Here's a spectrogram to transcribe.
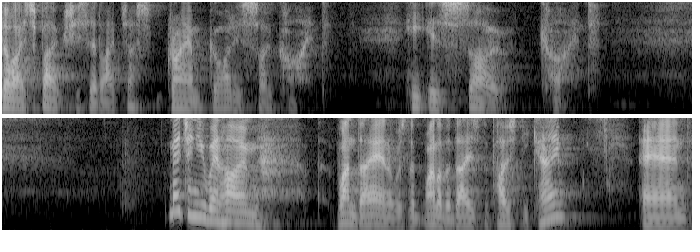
that I spoke, she said, I just, Graham, God is so kind. He is so kind. Imagine you went home one day and it was the, one of the days the postie came, and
